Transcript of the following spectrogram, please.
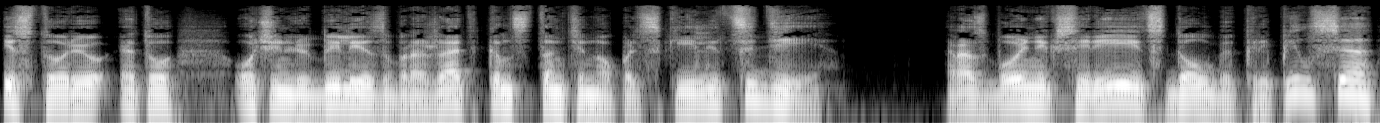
Историю эту очень любили изображать константинопольские лицедеи. Разбойник-сириец долго крепился,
